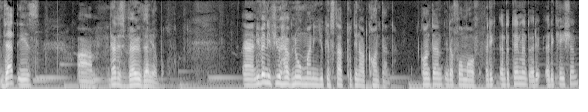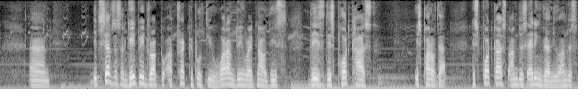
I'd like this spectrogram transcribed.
That is um, that is very valuable. And even if you have no money, you can start putting out content, content in the form of edu- entertainment, edu- education, and it serves as a gateway drug to attract people to you. What I'm doing right now, this this this podcast is part of that. This podcast, I'm just adding value. I'm just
